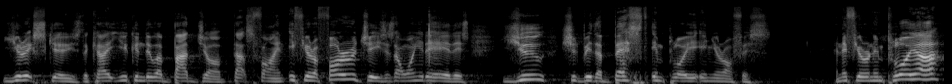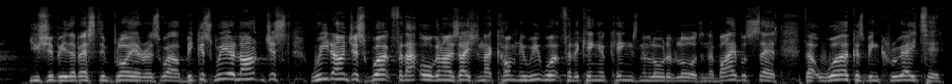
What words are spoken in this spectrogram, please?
you're excused, okay? You can do a bad job. That's fine. If you're a follower of Jesus, I want you to hear this. You should be the best employee in your office. And if you're an employer, you should be the best employer as well. Because we are not just we don't just work for that organization that company. We work for the king of kings and the lord of lords. And the bible says that work has been created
